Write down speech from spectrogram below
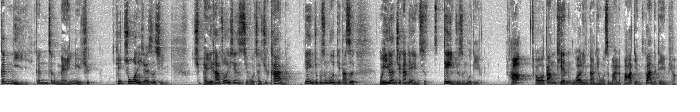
跟你、跟这个美女去去做一些事情，去陪她做一件事情，我才去看的。电影就不是目的，但是我一个人去看电影，就电影就是目的。好，我当天五二零当天我是买了八点半的电影票。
